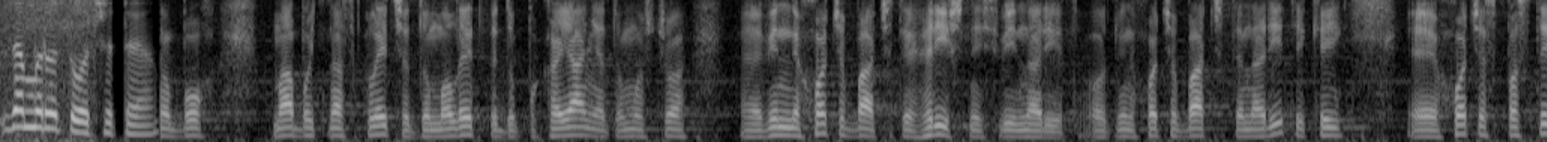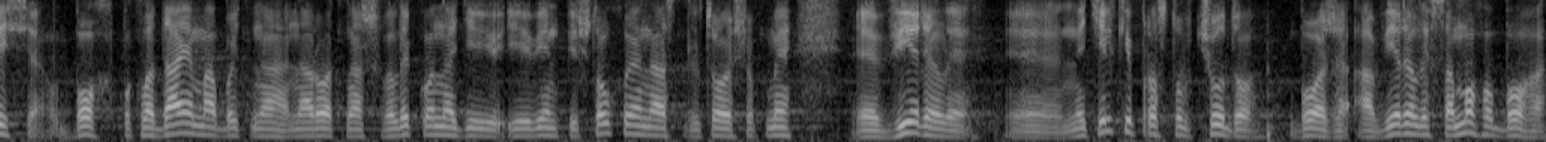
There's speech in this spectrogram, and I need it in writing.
замироточити. Ну, Бог, мабуть, нас кличе до молитви, до покаяння, тому що е, Він не хоче бачити грішний свій нарід. От Він хоче бачити нарід, який е, хоче спастися. Бог покладає, мабуть, на народ наш велику надію, і Він підштовхує нас для того, щоб ми е, вірили не тільки просто в чудо Боже, а вірили в самого Бога.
